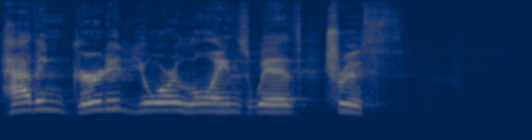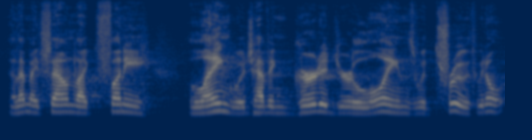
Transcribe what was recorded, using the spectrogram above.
having girded your loins with truth. Now that might sound like funny language, having girded your loins with truth. We don't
